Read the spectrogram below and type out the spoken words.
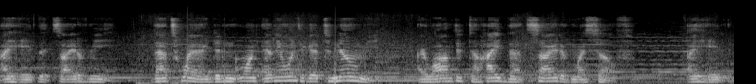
I hate that side of me. That's why I didn't want anyone to get to know me. I wanted to hide that side of myself. I hate it.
